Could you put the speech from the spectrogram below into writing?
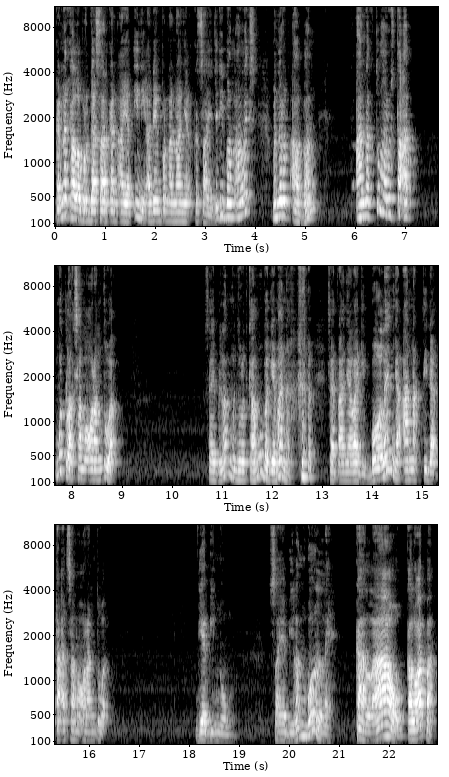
Karena kalau berdasarkan ayat ini, ada yang pernah nanya ke saya. Jadi Bang Alex, menurut abang, anak tuh harus taat mutlak sama orang tua. Saya bilang, menurut kamu bagaimana? Saya tanya lagi, boleh nggak anak tidak taat sama orang tua? Dia bingung. Saya bilang boleh. Kalau, kalau apa?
